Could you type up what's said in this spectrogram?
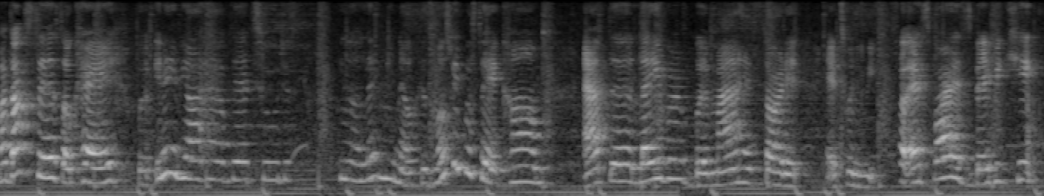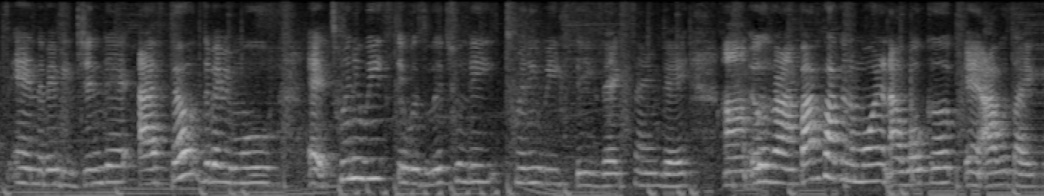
my doctor says okay but any of y'all have that too just you know, let me know. Because most people say it comes after labor, but mine has started at 20 weeks. So as far as baby kicks and the baby gender, I felt the baby move at 20 weeks. It was literally 20 weeks the exact same day. Um, it was around 5 o'clock in the morning. I woke up and I was like,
